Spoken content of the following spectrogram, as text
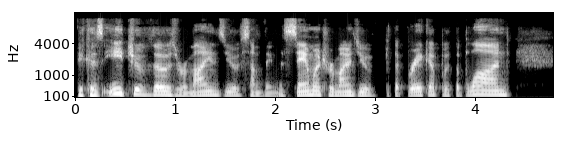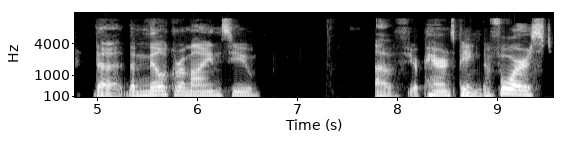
because each of those reminds you of something. The sandwich reminds you of the breakup with the blonde, the the milk reminds you of your parents being divorced.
